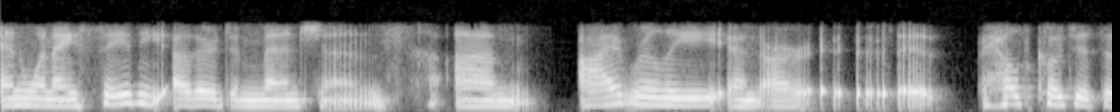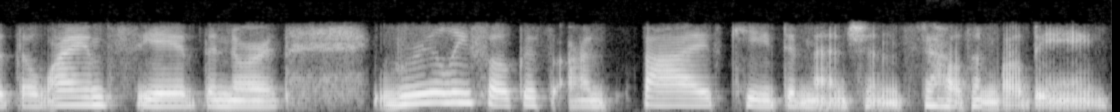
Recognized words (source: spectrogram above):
And when I say the other dimensions, um, I really and our uh, health coaches at the YMCA of the North really focus on five key dimensions to health and well-being.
